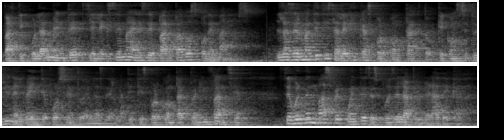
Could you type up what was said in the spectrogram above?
particularmente si el eczema es de párpados o de manos. Las dermatitis alérgicas por contacto, que constituyen el 20% de las dermatitis por contacto en infancia, se vuelven más frecuentes después de la primera década,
